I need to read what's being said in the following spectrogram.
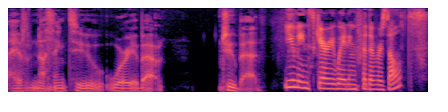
I have nothing to worry about. Too bad. You mean scary waiting for the results?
